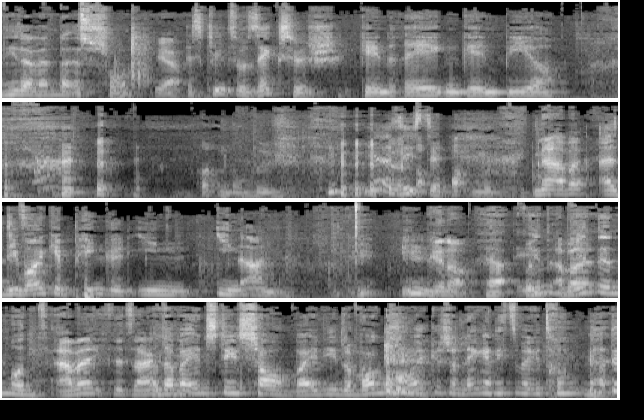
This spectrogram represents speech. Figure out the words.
Niederländer ist schon. Ja. Es klingt so sächsisch. Gehen Regen, gehen Bier. ja, siehst du. Na, aber Also die Wolke pinkelt ihn, ihn an. genau. Ja, in- und, aber, in den Mund. Aber ich würde sagen, Und dabei entsteht Schaum, weil die Wolke schon länger nichts mehr getrunken hat.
